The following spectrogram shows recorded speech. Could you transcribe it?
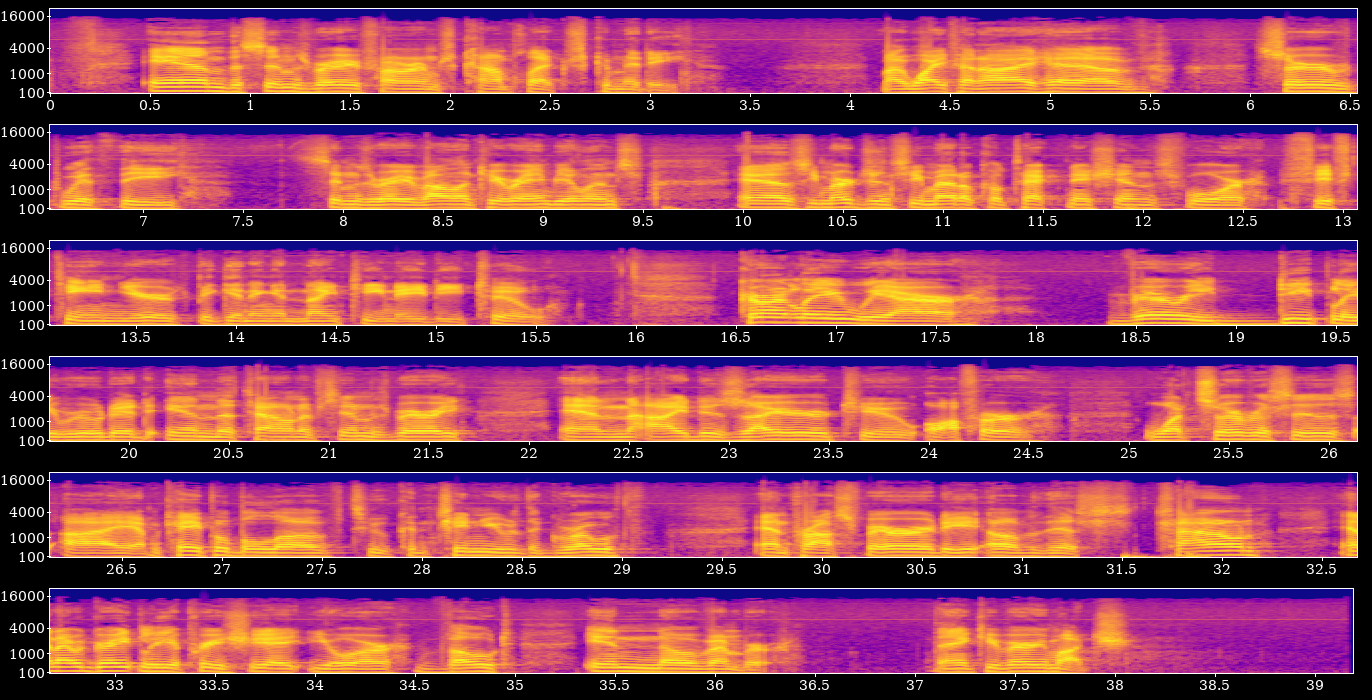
and the Simsbury Farms Complex Committee. My wife and I have served with the Simsbury Volunteer Ambulance as emergency medical technicians for 15 years beginning in 1982. Currently, we are very deeply rooted in the town of Simsbury, and I desire to offer what services I am capable of to continue the growth and prosperity of this town. And I would greatly appreciate your vote in November. Thank you very much.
